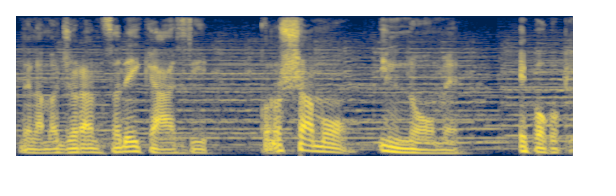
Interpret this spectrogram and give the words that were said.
nella maggioranza dei casi, conosciamo il nome e poco più.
